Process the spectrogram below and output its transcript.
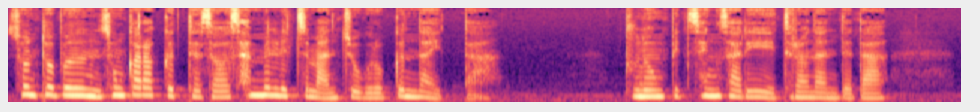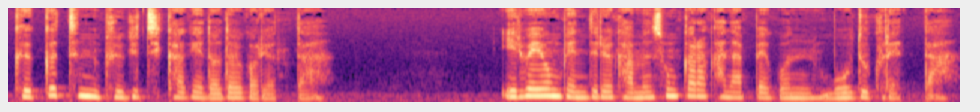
손톱은 손가락 끝에서 3밀리쯤 안쪽으로 끝나 있다. 분홍빛 생살이 드러난 데다 그 끝은 불규칙하게 너덜거렸다. 일회용 밴드를 감은 손가락 하나 빼곤 모두 그랬다.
